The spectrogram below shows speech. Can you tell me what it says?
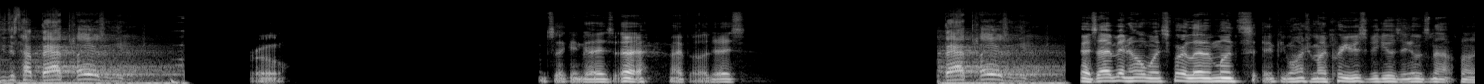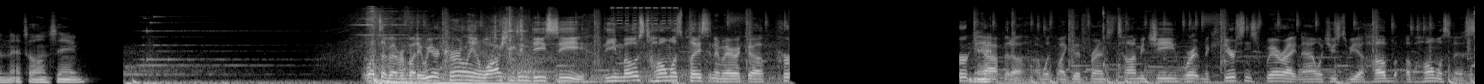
You just have bad players in here. Bro. One second, guys. Uh, I apologize. Bad players in here. Guys, I've been homeless for 11 months. If you watch my previous videos, and it was not fun. That's all I'm saying. What's up, everybody? We are currently in Washington, D.C., the most homeless place in America per, per capita. I'm with my good friend Tommy G. We're at McPherson Square right now, which used to be a hub of homelessness.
